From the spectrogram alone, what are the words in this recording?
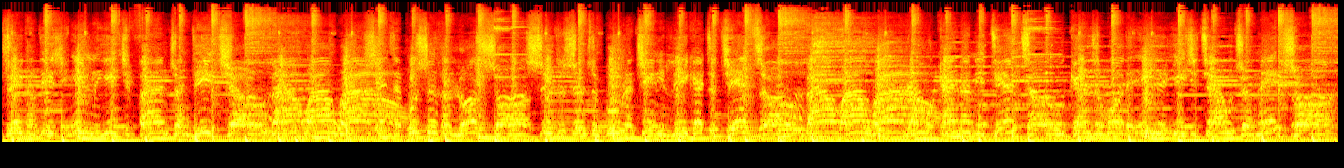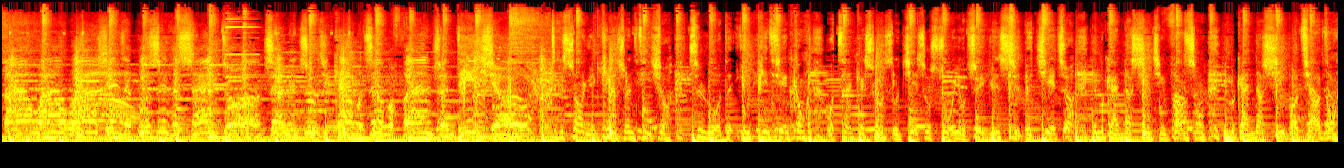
对抗地心引力，一起翻转地球。棒棒棒！现在不适合啰嗦，试着生存，不然请你离开这节奏。棒棒棒！让我看到你点头，跟着我的音乐一起跳舞，准没错。棒棒棒！现在不适合闪躲，正面出击，看我怎么翻转地球。这个双眼看穿地球，赤裸的一片天空。我张开双手，接受所有最原始的节奏。有没有感到心情放松？有没有感到细胞跳动？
